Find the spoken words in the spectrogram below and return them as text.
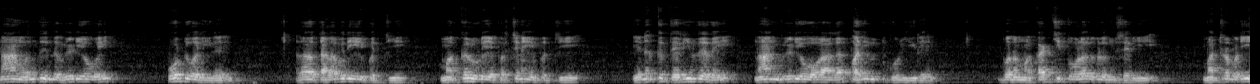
நான் வந்து இந்த வீடியோவை போட்டு வருகிறேன். அதாவது தளபதியை பற்றி மக்களுடைய பிரச்சனையை பற்றி எனக்கு தெரிந்ததை நான் வீடியோவாக பதிவிட்டுக் கொள்கிறேன். இப்போ நம்ம கட்சி தோழர்களும் சரி மற்றபடி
